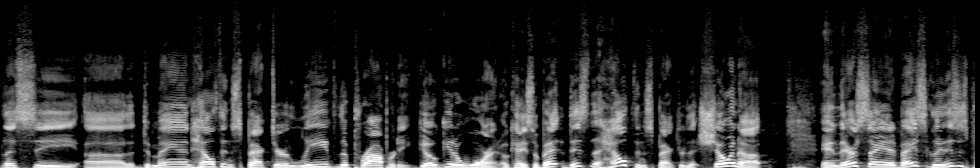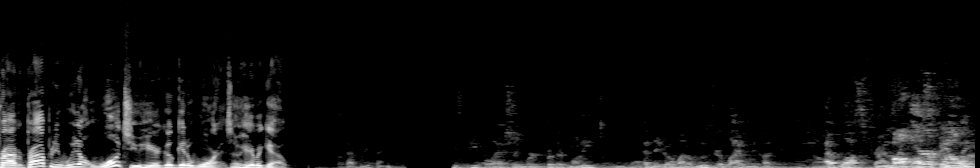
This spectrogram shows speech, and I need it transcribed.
let's see. Uh, the demand health inspector leave the property. Go get a warrant. Okay, so ba- this is the health inspector that's showing up, and they're saying basically this is private property. We don't want you here. Go get a warrant. So here we go. everything. These people actually work for their money and they don't want to lose their livelihood. I've lost friends, I've lost family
